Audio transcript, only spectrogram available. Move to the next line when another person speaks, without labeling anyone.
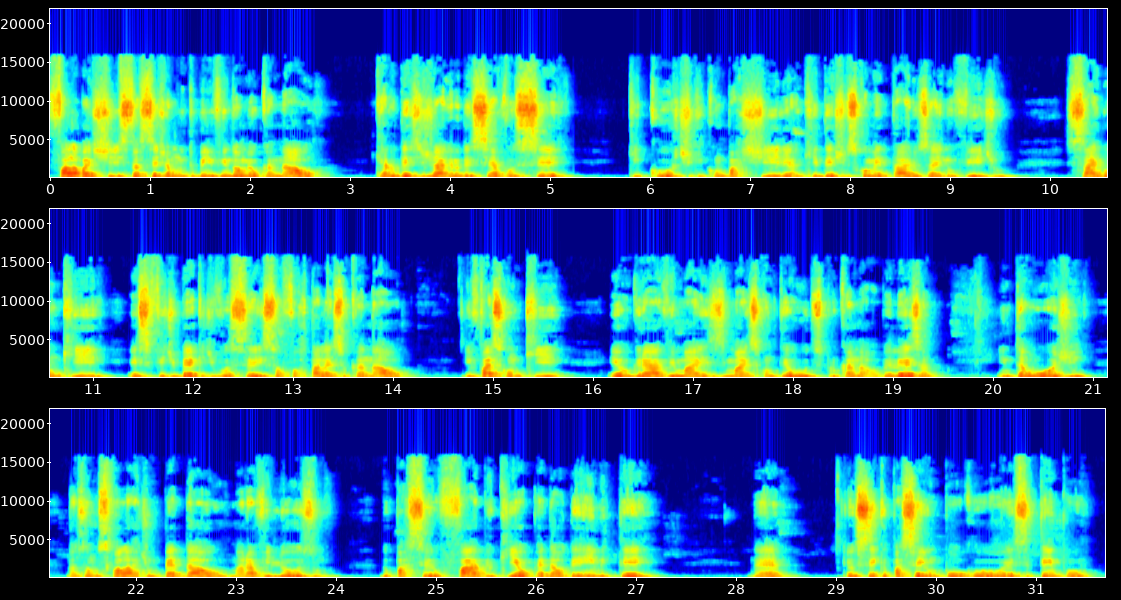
Fala baixista, seja muito bem-vindo ao meu canal. Quero desde já agradecer a você que curte, que compartilha, que deixa os comentários aí no vídeo. Saibam que esse feedback de vocês só fortalece o canal e faz com que eu grave mais e mais conteúdos para o canal, beleza? Então hoje nós vamos falar de um pedal maravilhoso do parceiro Fábio, que é o pedal DMT, né? Eu sei que eu passei um pouco esse tempo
